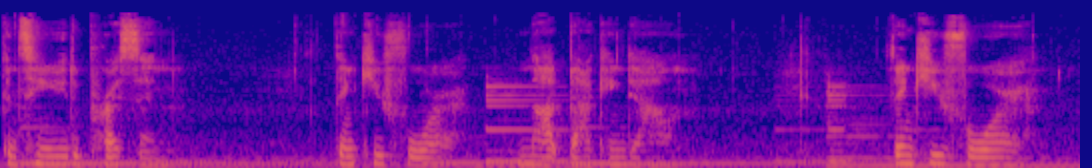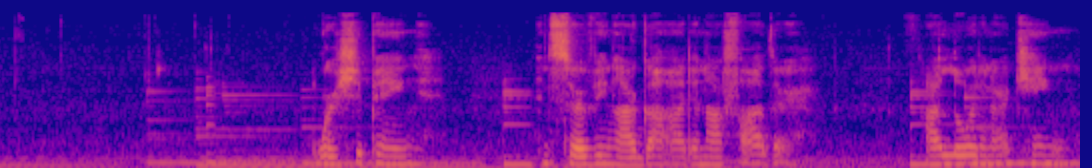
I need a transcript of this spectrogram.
continue to press in. Thank you for not backing down. Thank you for worshiping and serving our God and our Father, our Lord and our King,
